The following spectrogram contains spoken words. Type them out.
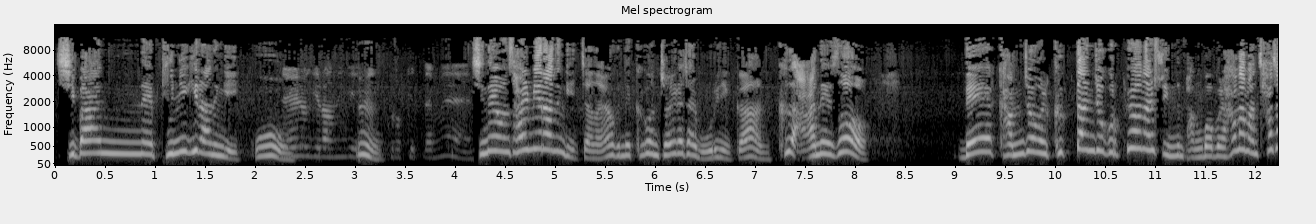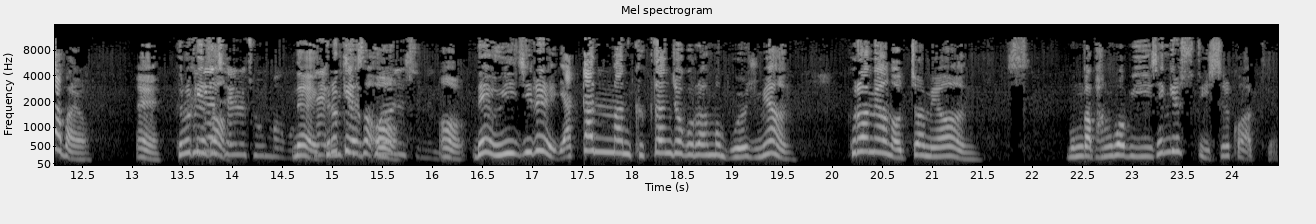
집안의 분위기라는 게 있고, 내력이라는 게 있고 응. 그렇기 때문에 지내온 삶이라는 게 있잖아요. 근데 그건 저희가 잘 모르니까 그 안에서 내 감정을 극단적으로 표현할 수 있는 방법을 하나만 찾아봐요. 네, 그렇게 해서, 제일 좋은 방법. 네, 내 그렇게 해서, 어. 어, 내 의지를 약간만 극단적으로 한번 보여주면, 그러면 어쩌면 뭔가 방법이 생길 수도 있을 것 같아요.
